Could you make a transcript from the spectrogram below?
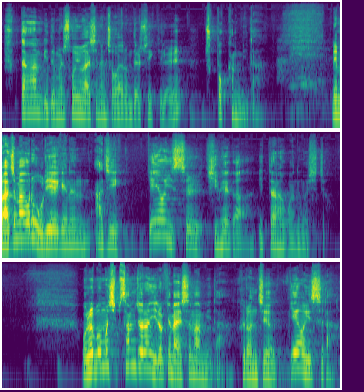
합당한 믿음을 소유하시는 저와 여러분 될 수 있기를 축복합니다. 우리 마지막으로 우리에게는 아직 깨어 있을 기회가 있다라고 하는 것이죠. 오늘 보면 13절은 이렇게 말씀합니다. 그런즉 깨어 있으라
